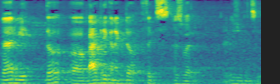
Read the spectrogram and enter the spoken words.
where we the uh, battery connector fits as well as you can see.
